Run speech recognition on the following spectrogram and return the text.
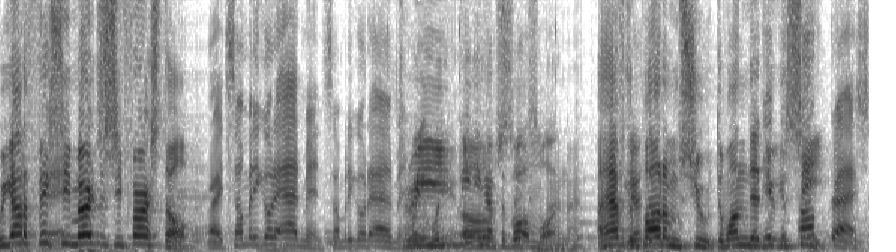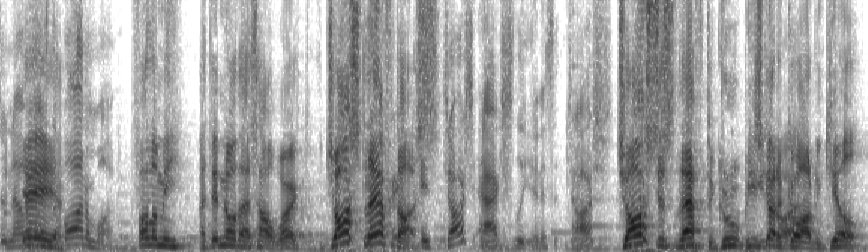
We gotta fix Okay. the emergency first, though. All right, somebody go to admin. Somebody go to admin. Three. what do you mean you have oh the oh, bottom six, one? nine, nine. I have You the have the- bottom chute, the one that did you can the top see. trash, so now Yeah, we have yeah, the bottom one. Follow me. I didn't know that's how it worked. Josh left us. Is Josh actually innocent? Josh? Josh just left the group. He's You gotta go out and kill.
